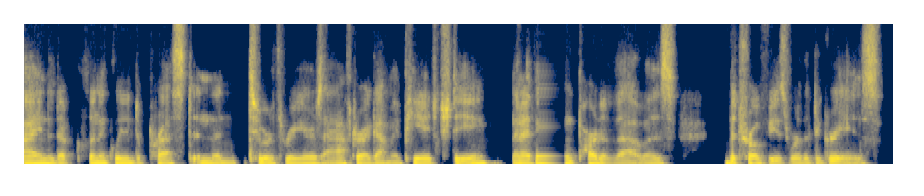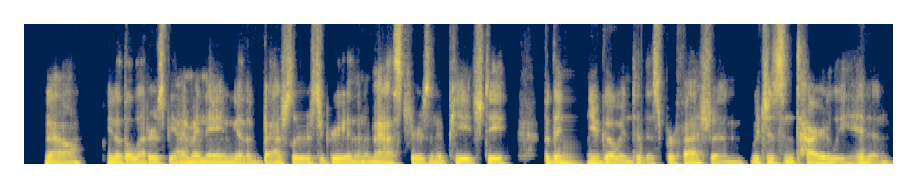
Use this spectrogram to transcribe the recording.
I ended up clinically depressed in the two or three years after I got my PhD. And I think part of that was the trophies were the degrees. Now, you know, the letters behind my name, get a bachelor's degree and then a master's and a PhD. But then you go into this profession, which is entirely hidden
